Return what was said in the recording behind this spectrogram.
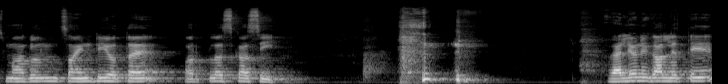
समाकलन साइन टी होता है और प्लस का सी। वैल्यू निकाल लेते हैं।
